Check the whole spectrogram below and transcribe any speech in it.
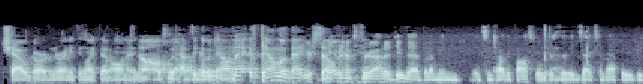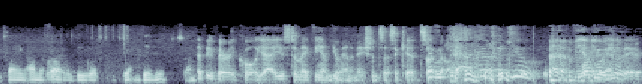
Chao Garden or anything like that on it. No, you would have to go no, down that, download that yourself. You would have to figure out how to do that, but I mean, it's entirely possible because the exact same app we would be playing on the phone Right. would be what's being used. So. That'd be very cool. Yeah, I used to make VMU animations as a kid, so Dude, I yeah, dude, me too. VMU were, you, animator.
